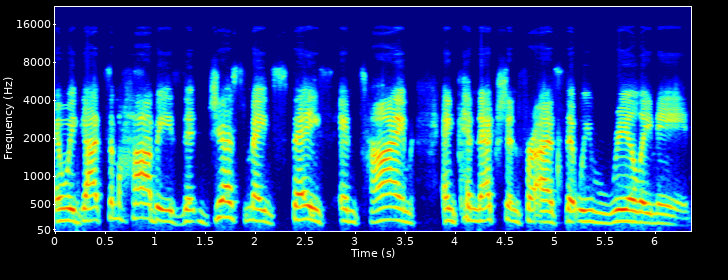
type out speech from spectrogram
And we got some hobbies that just made space and time and connection for us that we really need.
